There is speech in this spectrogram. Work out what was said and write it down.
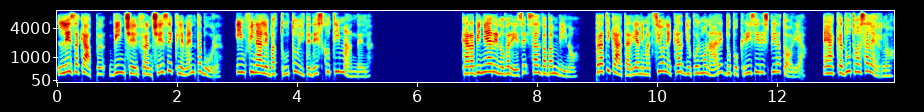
L'ESA Cup vince il francese Clement Tabur. In finale battuto il tedesco Tim Handel. Carabiniere Novarese salva bambino. Praticata rianimazione cardiopolmonare dopo crisi respiratoria. È accaduto a Salerno.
